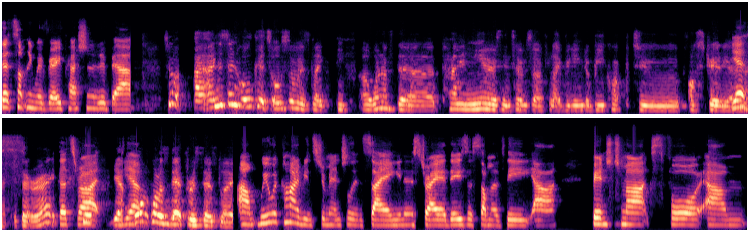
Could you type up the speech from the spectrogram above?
that's something we're very passionate about. So I understand Whole Kids also is like the, uh, one of the pioneers in terms of like bringing the B Corp to Australia. Yes. is that right? That's So, right. yeah. yeah. What, what was that process like? um, we were kind of instrumental in saying in Australia these are some of the uh, benchmarks for um,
